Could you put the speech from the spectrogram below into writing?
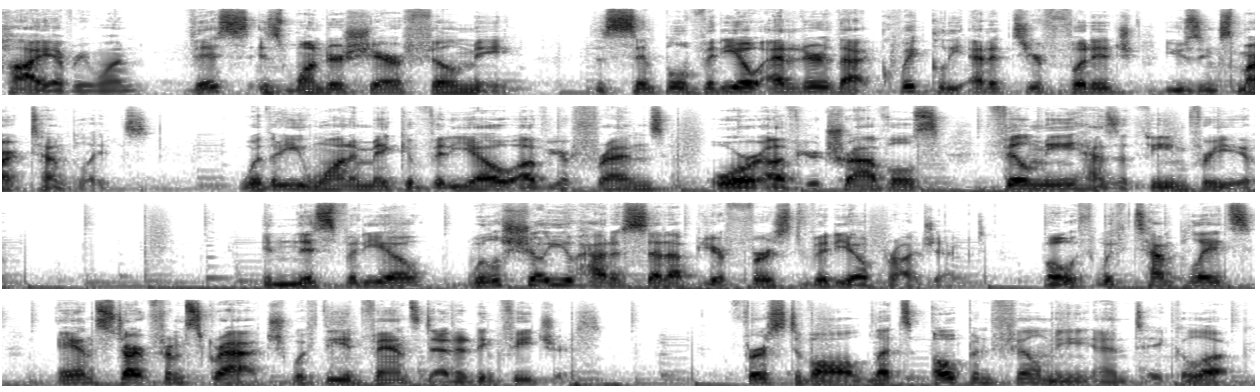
Hi everyone, this is Wondershare Filmii, the simple video editor that quickly edits your footage using smart templates. Whether you want to make a video of your friends or of your travels, Filmii has a theme for you. In this video, we'll show you how to set up your first video project, both with templates and start from scratch with the advanced editing features. First of all, let's open Filmii and take a look.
